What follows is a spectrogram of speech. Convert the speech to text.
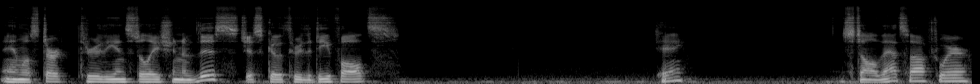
and we'll start through the installation of this. Just go through the defaults. Okay. Install that software.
